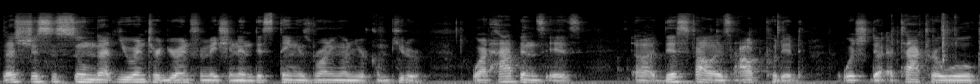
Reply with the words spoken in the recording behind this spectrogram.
Let's just assume that you entered your information and this thing is running on your computer. What happens is uh, this file is outputted, which the attacker will,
